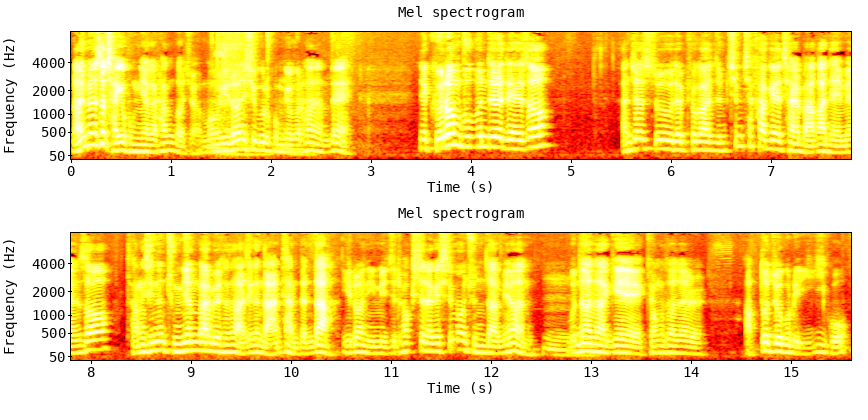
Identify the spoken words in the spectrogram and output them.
라면서 자기 공약을 한 거죠. 뭐 이런 식으로 공격을 하는데 이제 그런 부분들에 대해서 안철수 대표가 좀 침착하게 잘 막아내면서 당신은 중량감에 있어서 아직은 나한테 안 된다. 이런 이미지를 확실하게 심어준다면 음. 무난하게 경선을 압도적으로 이기고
